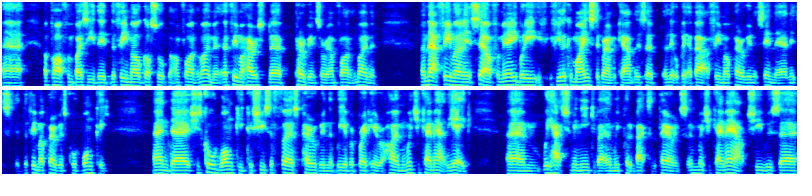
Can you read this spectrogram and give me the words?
uh, apart from basically the, the female goshawk that I'm flying at the moment, a uh, female Harris uh, peregrine, sorry, I'm flying at the moment. And that female in itself, I mean, anybody, if, if you look at my Instagram account, there's a, a, little bit about a female peregrine that's in there, and it's the female peregrine is called Wonky. And uh, she's called Wonky because she's the first peregrine that we ever bred here at home. And when she came out of the egg, um, we hatched them in the incubator and we put them back to the parents. And when she came out, she was, uh,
